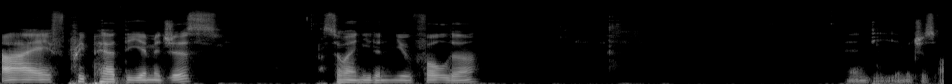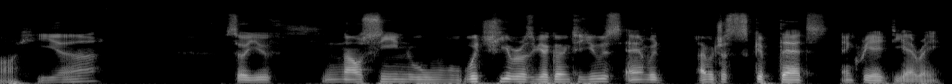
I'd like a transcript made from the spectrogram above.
I've prepared the images, so I need a new folder. And the images are here. So you've now seen which heroes we are going to use and I will just skip that and create the array.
